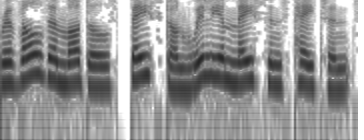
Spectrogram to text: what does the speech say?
revolver models, based on William Mason's patents.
